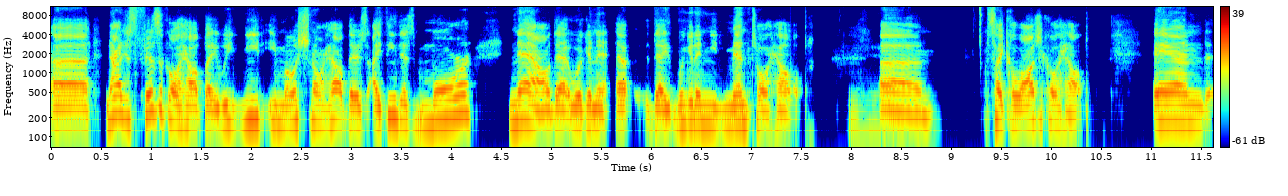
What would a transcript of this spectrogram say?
uh not just physical help but we need emotional help there's i think there's more now that we're gonna uh, that we're gonna need mental help mm-hmm. um psychological help and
